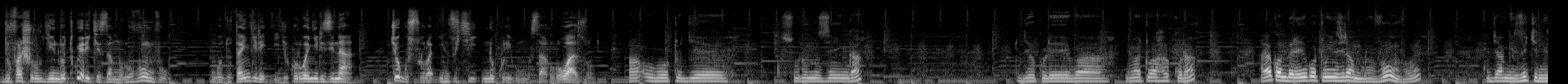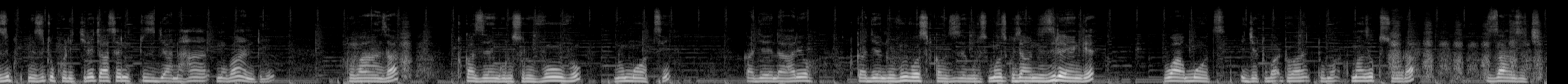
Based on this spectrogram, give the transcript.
dufashe urugendo twerekeza mu ruvumvu ngo dutangire igikorwa nyirizina cyo gusura inzuki no kureba umusaruro wazo. Ubu tugiye gusura umuzinga tugiye kureba niba twahakura ariko mbere y'uko twinjira mu ruvumvu kugira ngo inzuki ntizitukurikire cyangwa se tuzijyana mu bandi tubanza tukazengurusa uruvumvu n'umwotsi tukagenda hariho tukagenda uruvumvu hose tukazengurusa umwotsi kugira ngo ntizirenge wa mwotsi igihe tumaze gusura za nzuki.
